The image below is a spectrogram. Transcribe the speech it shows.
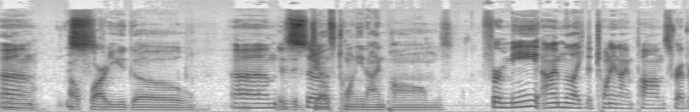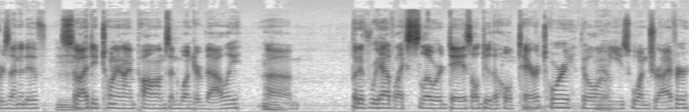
you Um, know, how far do you go? Um, Is it so just 29 palms? for me, I'm like the 29 Palms representative, so I do 29 Palms and Wonder Valley. Um, but if we have like slower days, I'll do the whole territory. They'll only use one driver,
